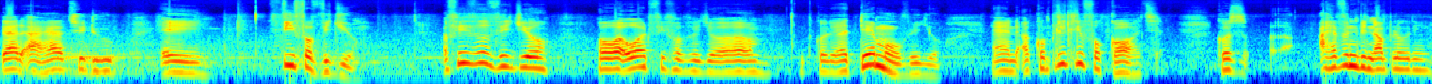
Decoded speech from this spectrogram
that I had to do a FIFA video. A FIFA video or what FIFA video? Um call it a demo video. And I completely forgot because I haven't been uploading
